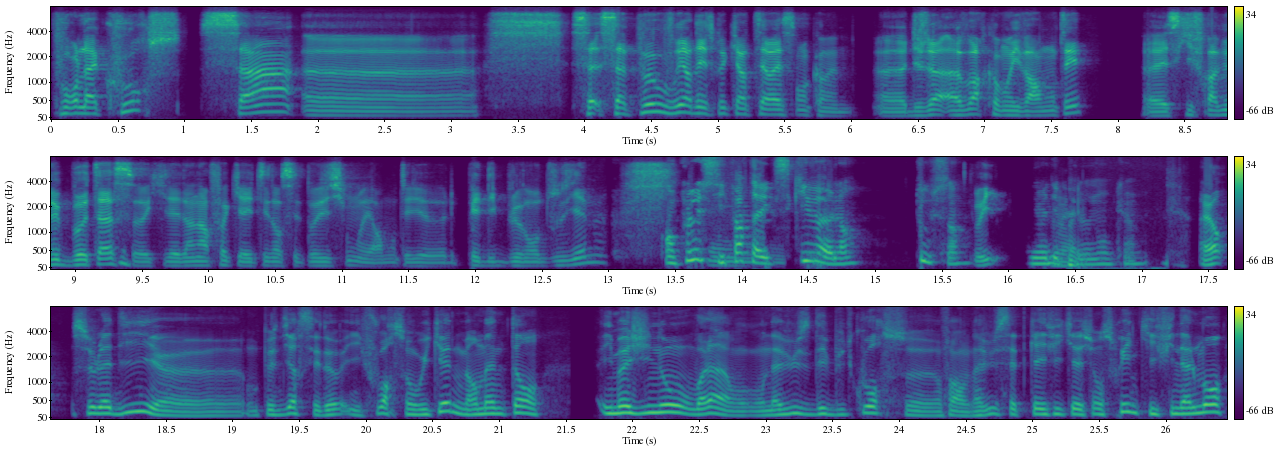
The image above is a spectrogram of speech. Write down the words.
pour la course, ça, euh, ça, ça peut ouvrir des trucs intéressants quand même. Euh, déjà, à voir comment il va remonter. Euh, Est-ce qu'il fera mieux que Bottas, euh, qui la dernière fois qu'il a été dans cette position est remonté euh, péniblement 12e En plus ils partent avec ce qu'ils veulent hein. tous hein. Oui. Ouais. donc, euh. Alors, cela dit, euh, on peut se dire c'est de... il foire son week-end, mais en même temps, imaginons, voilà, on a vu ce début de course, euh, enfin, on a vu cette qualification sprint qui finalement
